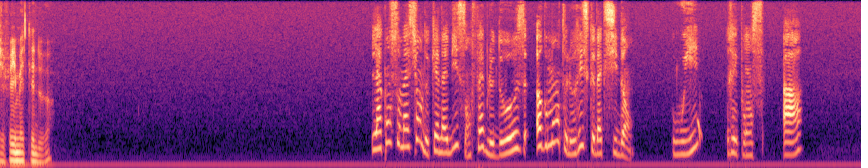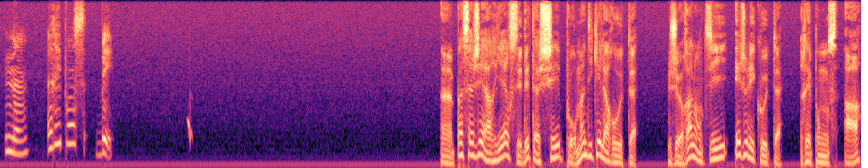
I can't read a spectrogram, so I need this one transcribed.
j'ai failli mettre les deux. La consommation de cannabis en faible dose augmente le risque d'accident. Oui. Réponse A. Non. Réponse B. Un passager arrière s'est détaché pour m'indiquer la route. Je ralentis et je l'écoute. Réponse A.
